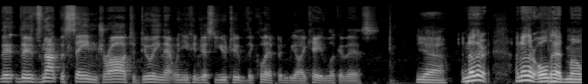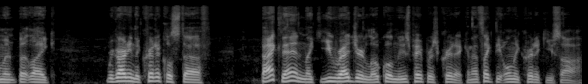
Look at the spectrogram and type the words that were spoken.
there, there's not the same draw to doing that when you can just YouTube the clip and be like, hey, look at this. Yeah. Another another old head moment, but like regarding the critical stuff, back then, like you read your local newspaper's critic, and that's like the only critic you saw.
